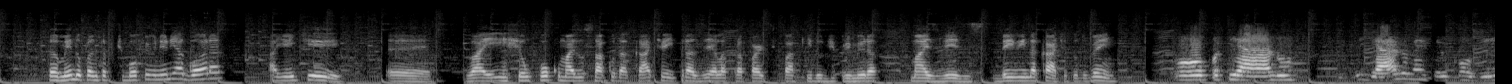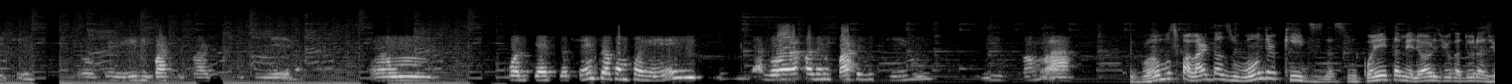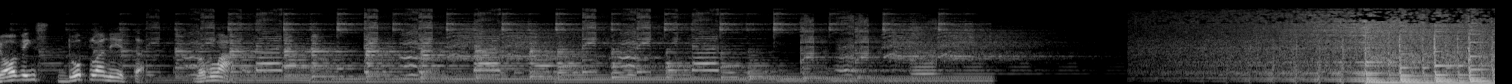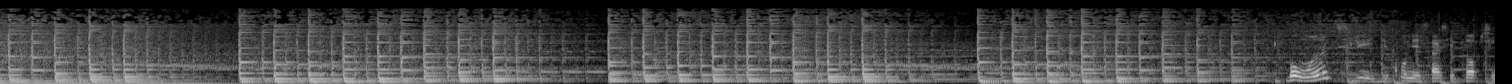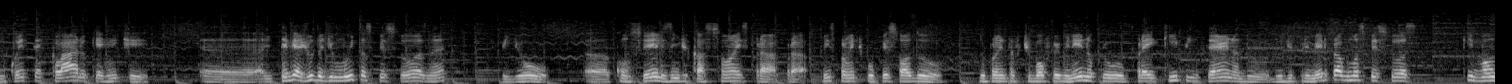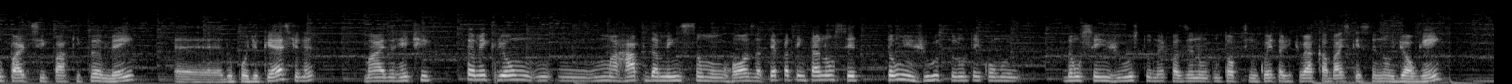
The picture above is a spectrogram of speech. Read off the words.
também do Planeta Futebol Feminino. E agora a gente é, vai encher um pouco mais o saco da Kátia e trazer ela para participar aqui do de primeira mais vezes. Bem-vinda, Kátia, tudo bem? Opa, Thiago. Obrigado né, pelo convite. Estou feliz em participar aqui de primeira. É um podcast que eu sempre acompanhei e agora fazendo parte do time. E vamos lá. Vamos falar das Wonder Kids, das 50 melhores jogadoras jovens do planeta. Vamos lá. Bom, antes de, de começar esse top 50, é claro que a gente é, teve ajuda de muitas pessoas, né? Pediu uh, conselhos, indicações, pra, pra, principalmente para o pessoal do, do Planeta Futebol Feminino, para a equipe interna do, do de primeiro, para algumas pessoas que vão participar aqui também é, do podcast, né? Mas a gente também criou um, um, uma rápida menção honrosa, até para tentar não ser tão injusto, não tem como não ser injusto, né? Fazendo um top 50, a gente vai acabar esquecendo de alguém.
